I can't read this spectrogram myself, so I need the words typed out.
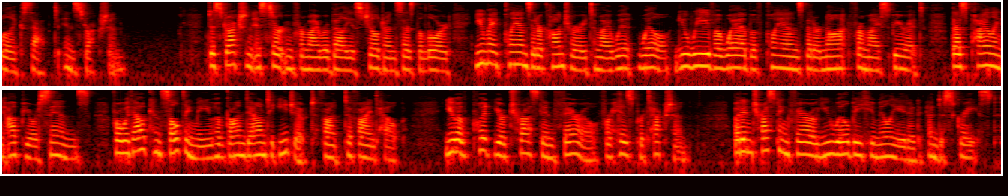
will accept instruction. Destruction is certain for my rebellious children, says the Lord. You make plans that are contrary to my will. You weave a web of plans that are not from my spirit, thus piling up your sins. For without consulting me, you have gone down to Egypt to find help. You have put your trust in Pharaoh for his protection. But in trusting Pharaoh, you will be humiliated and disgraced.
